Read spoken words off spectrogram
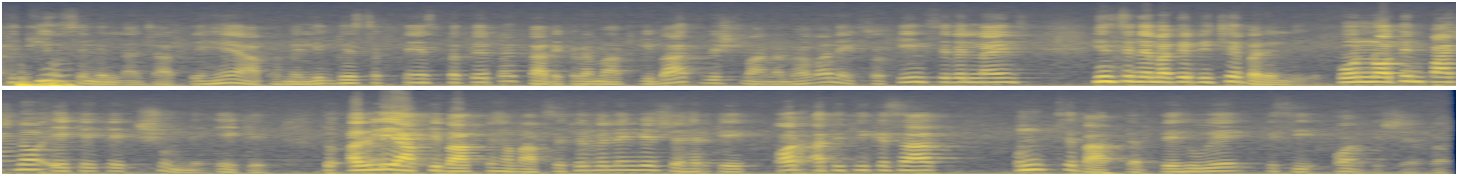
अतिथियों से मिलना चाहते हैं आप हमें लिख भेज सकते हैं इस पते पर। कार्यक्रम आपकी बात विश्व मानव भवन 103 सिविल लाइंस हिंद सिनेमा के पीछे बरेली फ़ोन नौ तीन पाँच नौ एक एक एक शून्य एक एक। तो अगली आपकी बात में हम आपसे फिर मिलेंगे शहर के एक और अतिथि के साथ। उनसे बात करते हुए किसी और विषय पर।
